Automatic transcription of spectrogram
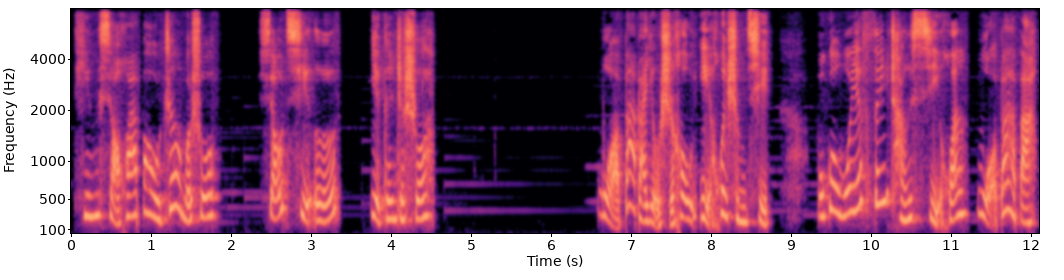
听小花豹这么说，小企鹅也跟着说：“我爸爸有时候也会生气，不过我也非常喜欢我爸爸。”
